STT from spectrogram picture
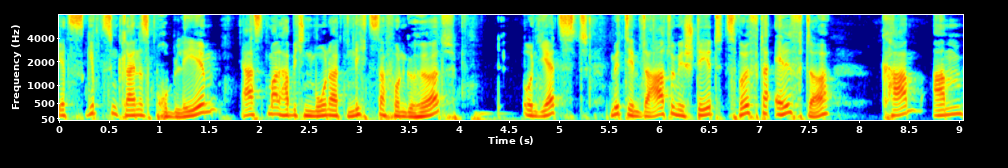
Jetzt gibt's ein kleines Problem. Erstmal habe ich einen Monat nichts davon gehört. Und jetzt mit dem Datum, hier steht 12.11., kam am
